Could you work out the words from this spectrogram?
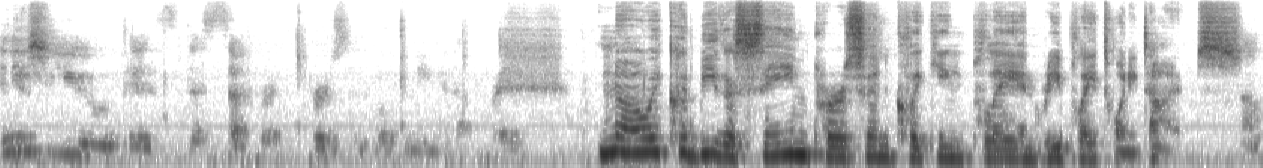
And Yes. each view is the separate person opening it up, right? No, it could be the same person clicking play and replay 20 times. Oh.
